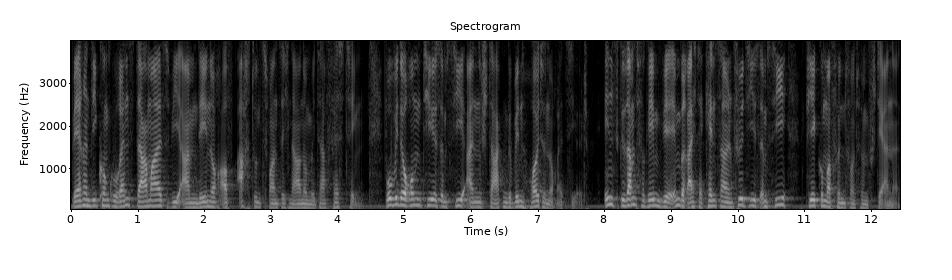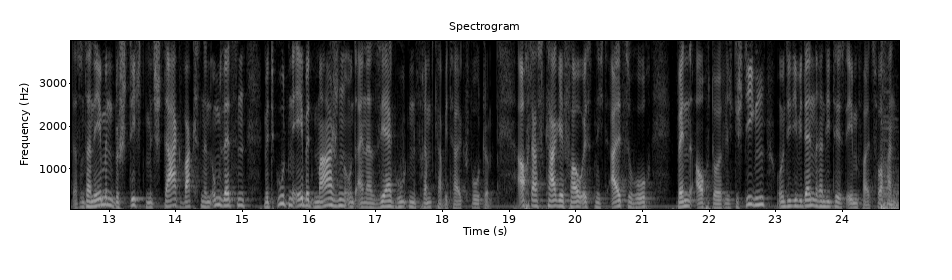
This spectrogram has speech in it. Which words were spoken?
während die Konkurrenz damals wie AMD noch auf 28 Nanometer festhing, wo wiederum TSMC einen starken Gewinn heute noch erzielt. Insgesamt vergeben wir im Bereich der Kennzahlen für TSMC 4,5 von 5 Sterne. Das Unternehmen besticht mit stark wachsenden Umsätzen, mit guten EBIT-Margen und einer sehr guten Fremdkapitalquote. Auch das KGV ist nicht allzu hoch, wenn auch deutlich gestiegen und die Dividendenrendite ist ebenfalls vorhanden.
